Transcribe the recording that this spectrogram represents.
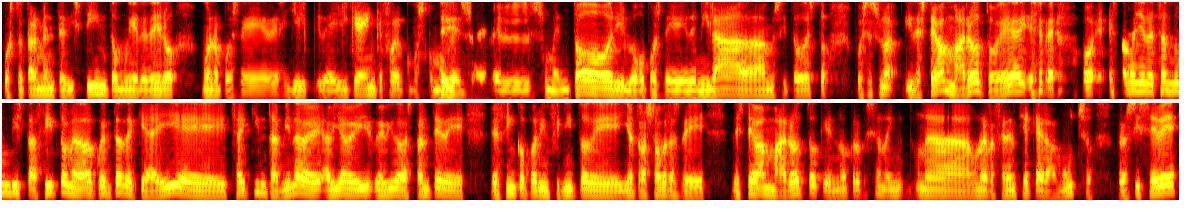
pues totalmente distinto, muy heredero, bueno, pues de, de, Kane, que fue pues, como el, su mentor y luego pues de, Neil Adams y todo esto, pues es una... Y de Esteban Maroto, ¿eh? Esta mañana echando un vistacito me he dado cuenta de que ahí eh, Chaikin también había bebido bastante de El 5 por infinito de, y otras obras de, Esteban Maroto, que no creo que sea una, referencia que haga mucho, pero sí se ve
